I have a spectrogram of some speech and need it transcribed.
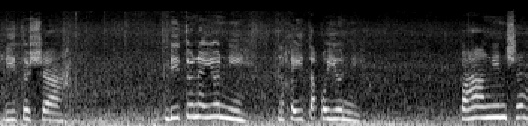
Dito siya. Dito na yun eh. Nakita ko yun eh. Pahangin siya.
